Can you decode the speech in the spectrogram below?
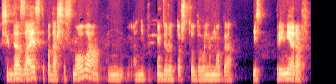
всегда за, если ты подашься снова. Они, они рекомендуют то, что довольно много есть примеров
